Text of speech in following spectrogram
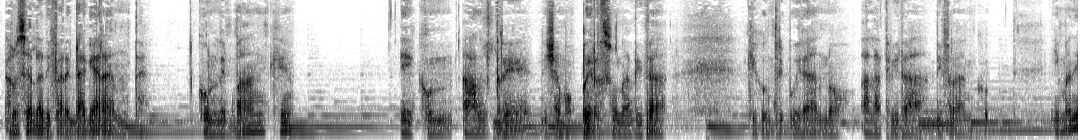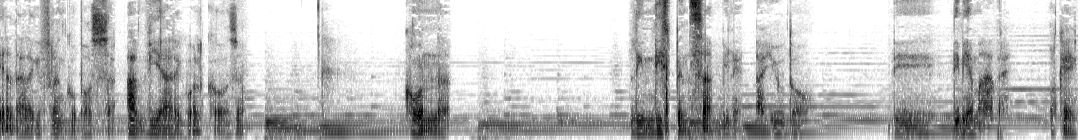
a Rosella di fare da garante con le banche e con altre, diciamo, personalità che contribuiranno all'attività di Franco, in maniera tale che Franco possa avviare qualcosa con l'indispensabile aiuto di, di mia madre. Ok?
